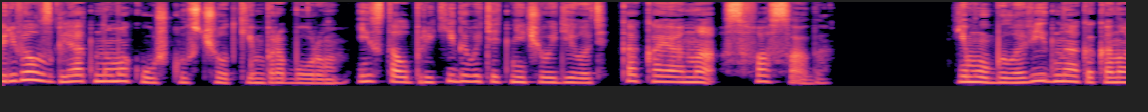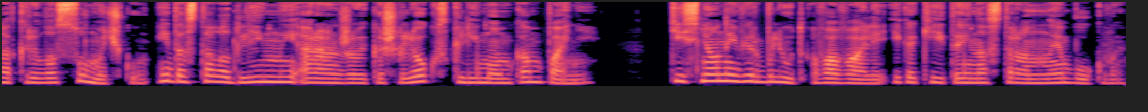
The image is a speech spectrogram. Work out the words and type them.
перевел взгляд на макушку с четким пробором и стал прикидывать от нечего делать, какая она с фасада. Ему было видно, как она открыла сумочку и достала длинный оранжевый кошелек с клеймом компании, тесненный верблюд в овале и какие-то иностранные буквы.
